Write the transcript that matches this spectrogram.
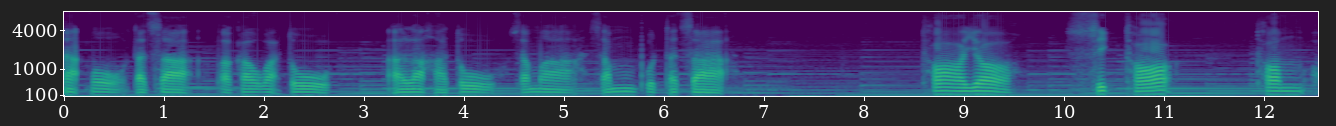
นะโมตัสสะภะคะวะโต อะระหะโต สัมมาสัมพุทธัสสะทอย่อสิกท้อทอมอ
